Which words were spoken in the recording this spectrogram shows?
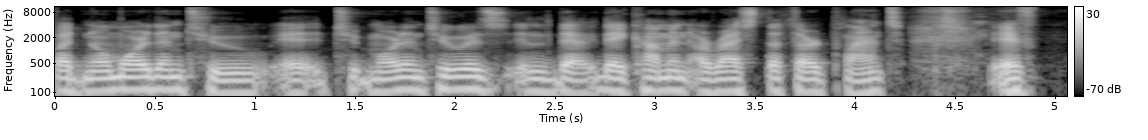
but no more than two. Uh, two more than two is they, they come and arrest the third plant. If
